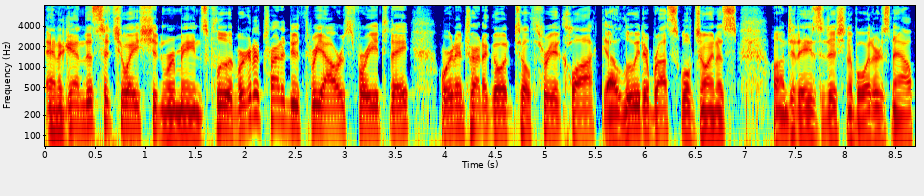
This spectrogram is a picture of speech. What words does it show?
and again, this situation remains fluid. We're going to try to do three hours for you today. We're going to try to go until three o'clock. Uh, Louie DeBrusk will join us on today's edition of Oilers Now.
